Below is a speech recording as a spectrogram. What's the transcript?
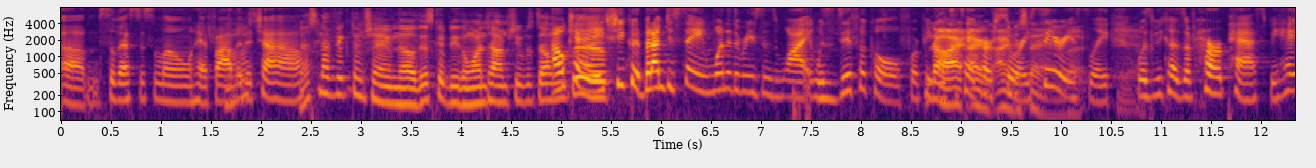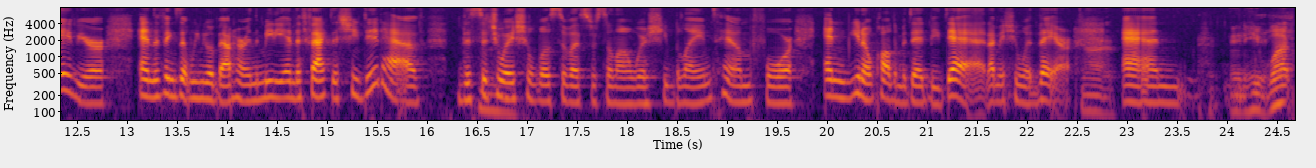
um, Sylvester Stallone had fathered a child. that's not victim shame though. This could be the one time she was telling the Okay, she could, but I'm just saying one of the reasons why it was difficult for people No, to I- take I- her I story understand, but, seriously yeah. was because of her past behavior and the things that we knew about her in the media, and the fact that she did have the Mm-hmm. situation with Sylvester Stallone where she blamed him for, and you know, called him a deadbeat dad. I mean, she went there, Right. and and he what?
